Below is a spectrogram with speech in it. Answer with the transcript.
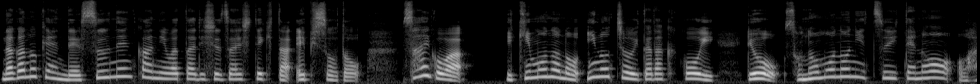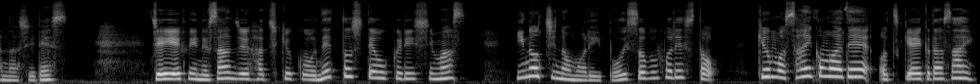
長野県で数年間にわたり取材してきたエピソード。最後は生き物の命をいただく行為猟そのものについてのお話です。JFN38 局をネットしてお送りします。命の森 Voice of Forest。今日も最後までお付き合いください。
